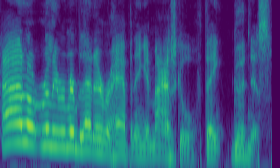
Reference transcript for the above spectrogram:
I don't really remember that ever happening in my school, thank goodness.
